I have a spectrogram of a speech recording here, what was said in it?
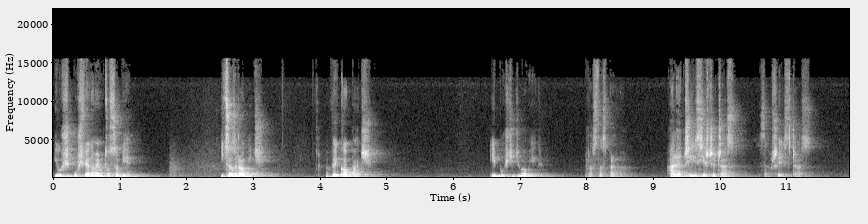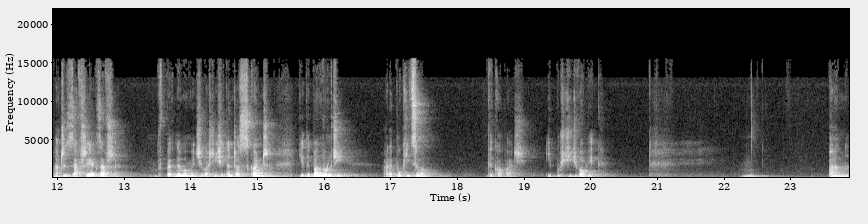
I już uświadamiam to sobie. I co zrobić? Wykopać i puścić w obieg. Prosta sprawa. Ale czy jest jeszcze czas? Zawsze jest czas. Znaczy zawsze jak zawsze. W pewnym momencie właśnie się ten czas skończy, kiedy Pan wróci. Ale póki co wykopać i puścić w obieg. Pan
